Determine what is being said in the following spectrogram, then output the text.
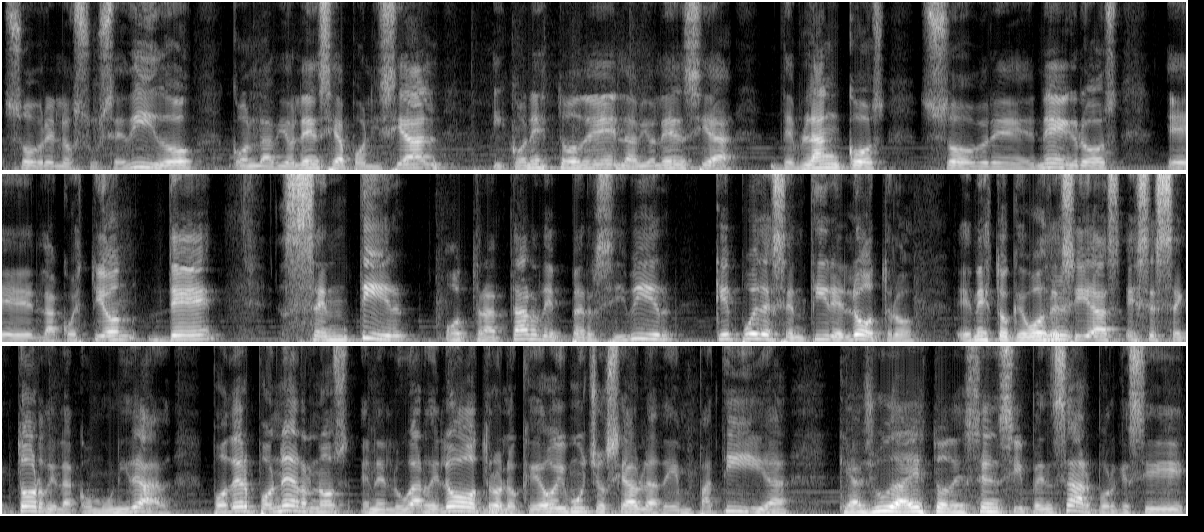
sobre lo sucedido con la violencia policial y con esto de la violencia de blancos sobre negros, eh, la cuestión de sentir o tratar de percibir qué puede sentir el otro en esto que vos mm. decías, ese sector de la comunidad, poder ponernos en el lugar del otro, lo que hoy mucho se habla de empatía, que ayuda a esto de sensi pensar, porque si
